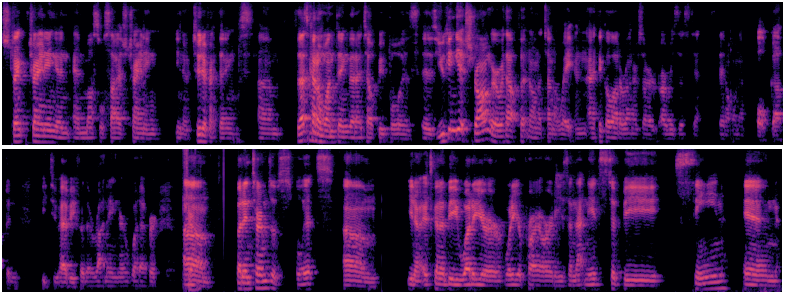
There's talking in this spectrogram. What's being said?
strength training and, and muscle size training, you know, two different things. Um, so that's kind of one thing that I tell people is is you can get stronger without putting on a ton of weight. And I think a lot of runners are, are resistant. They don't want to bulk up and be too heavy for their running or whatever. Sure. Um, but in terms of splits, um, you know, it's going to be what are your what are your priorities, and that needs to be seen in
